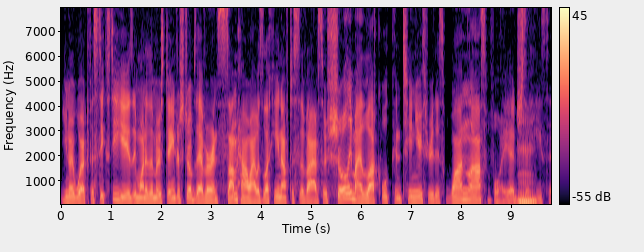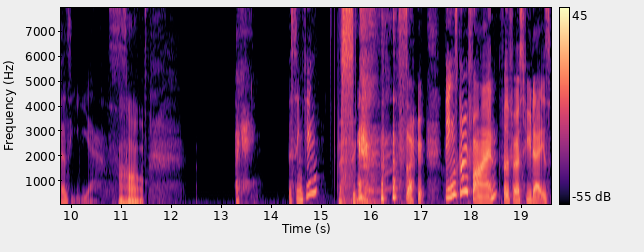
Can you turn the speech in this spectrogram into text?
you know, worked for 60 years in one of the most dangerous jobs ever, and somehow I was lucky enough to survive. So surely my luck will continue through this one last voyage. So he says, yes. Uh huh. Okay. The sinking? The singing. so things go fine for the first few days.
